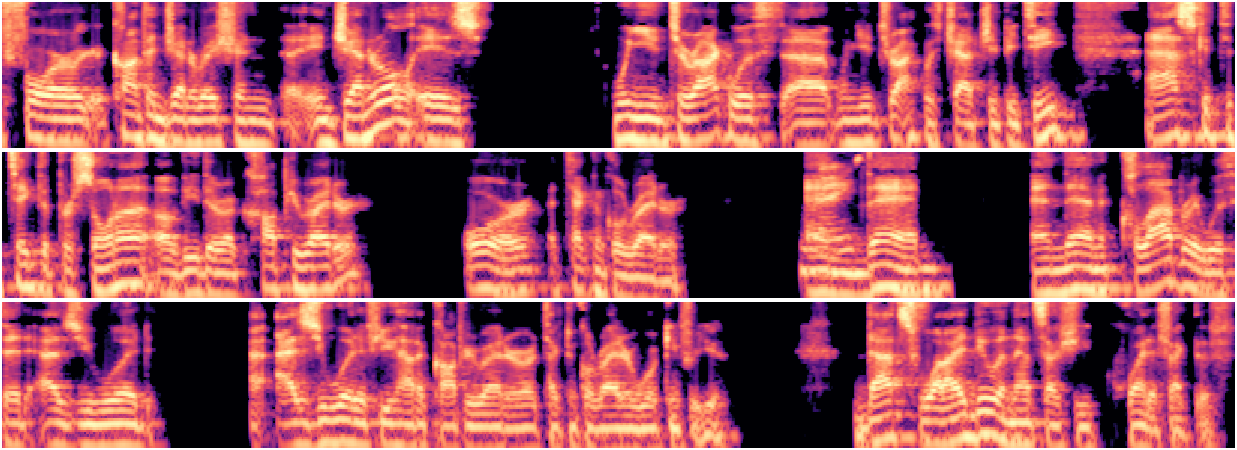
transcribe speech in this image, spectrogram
for content generation in general is when you interact with uh, when you interact with ChatGPT, ask it to take the persona of either a copywriter or a technical writer, right. and then and then collaborate with it as you would as you would if you had a copywriter or a technical writer working for you. That's what I do. And that's actually quite effective.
